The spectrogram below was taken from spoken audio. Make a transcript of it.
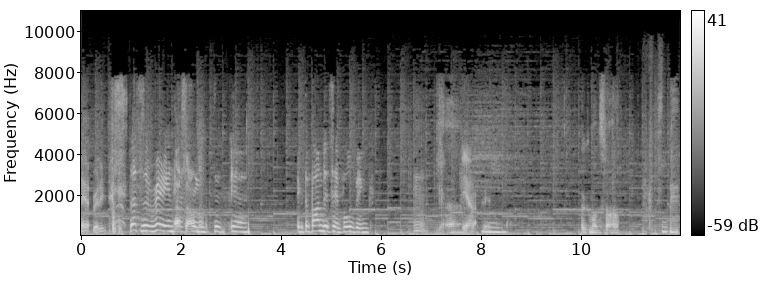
it really. That's a really interesting. to, yeah. Like the band is evolving. Mm. Yeah. Yeah. Mm. Pokemon style.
